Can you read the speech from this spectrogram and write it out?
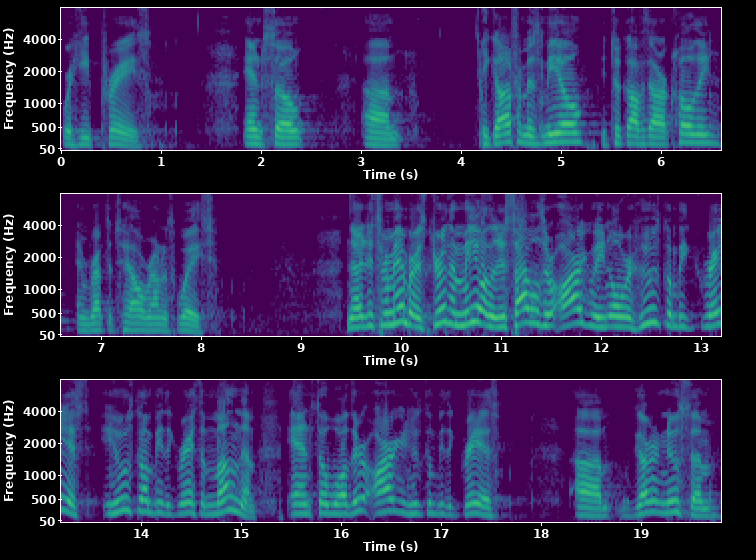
where he prays. And so um, he got up from his meal, he took off his outer clothing, and wrapped a towel around his waist. Now, just remember, it's during the meal, the disciples are arguing over who's going to be greatest, who's going to be the greatest among them. And so while they're arguing who's going to be the greatest, um, Governor Newsom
